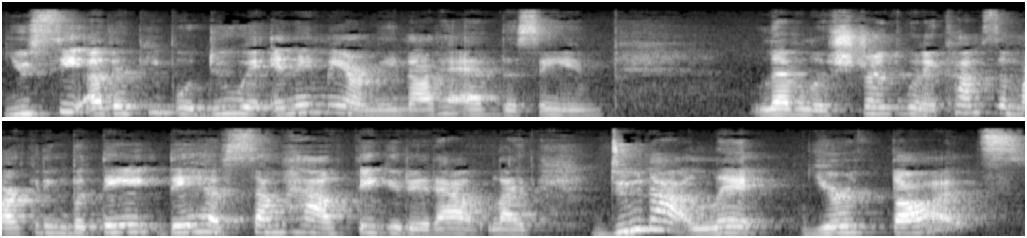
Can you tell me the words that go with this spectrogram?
you see other people do it and they may or may not have the same level of strength when it comes to marketing, but they they have somehow figured it out. Like do not let your thoughts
